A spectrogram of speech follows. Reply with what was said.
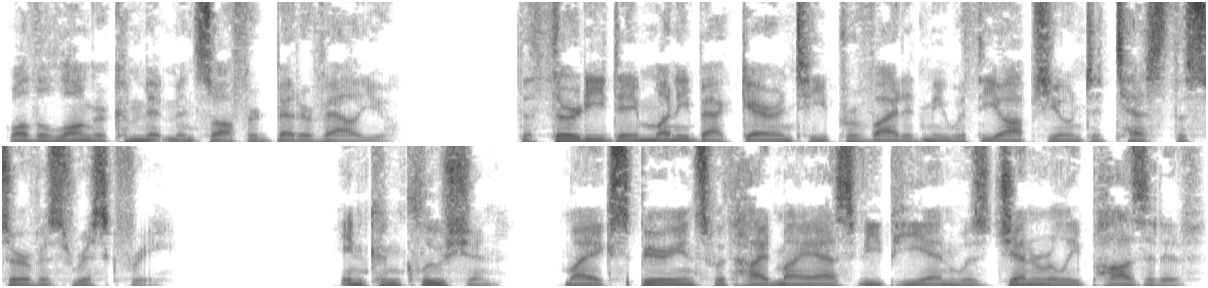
while the longer commitments offered better value. The 30-day money-back guarantee provided me with the option to test the service risk-free. In conclusion, my experience with Hide My Ass VPN was generally positive,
